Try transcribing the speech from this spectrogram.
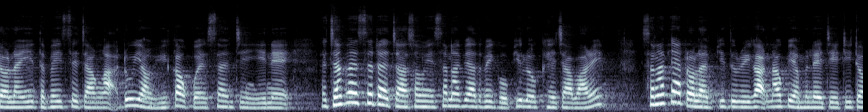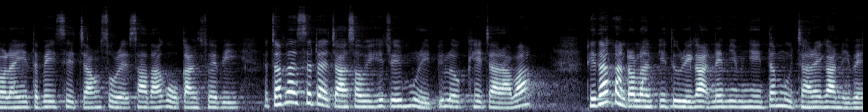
တော်လှန်ရေးတပိတ်စစ်ကြောင်းကအတူရောင်ရွေးကောက်ပွဲစန့်ကျင်ရေးနဲ့အကြမ်းဖက်စစ်တပ်ကြဆုံရေးဆန္ဒပြတပိတ်ကိုပြုလုပ်ခဲ့ကြပါတယ်။ဆန္ဒပြတော်လှန်ပြည်သူတွေကနောက်ပြန်မလဲကြီးဒီတော်လှန်ရေးတပိတ်စစ်ကြောင်းဆိုတဲ့စာသားကိုကင်ဆွဲပြီး အကြမ်းဖက်စစ်တပ်ကြဆုံရေးဟစ်ကြွေးမှုတွေပြုလုပ်ခဲ့ကြတာပါ။ဒေသခံတော်လှန်ပြည်သူတွေကနေမြေမငြိမ်သက်မှုကြားတဲ့ကနေပဲ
